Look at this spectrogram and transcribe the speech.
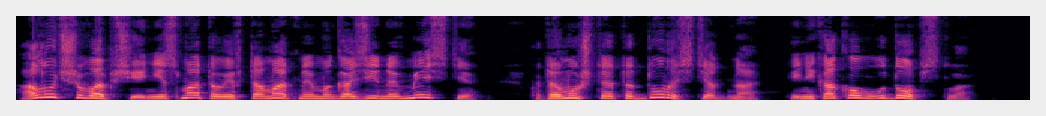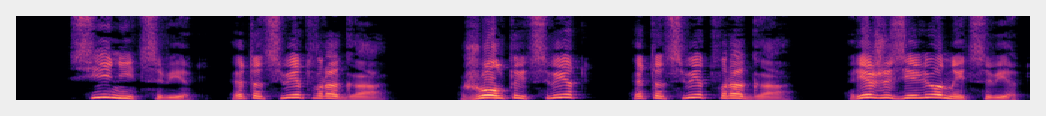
А лучше вообще не сматывай автоматные магазины вместе, потому что это дурость одна и никакого удобства. Синий цвет — это цвет врага. Желтый цвет — это цвет врага. Реже зеленый цвет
